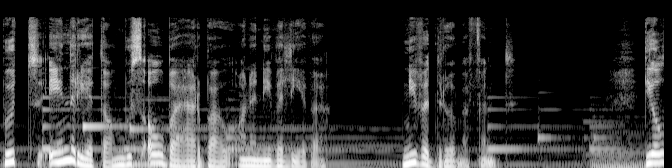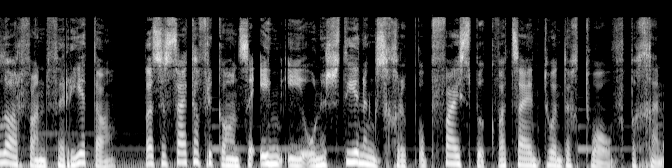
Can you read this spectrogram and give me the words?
Boet en Rita moes albei herbou aan 'n nuwe lewe. Nuwe drome vind. Deel daarvan vir Rita was 'n Suid-Afrikaanse ME ondersteuningsgroep op Facebook wat sy in 2012 begin.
